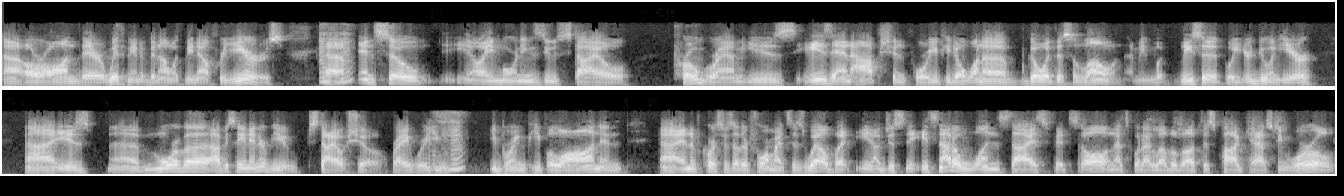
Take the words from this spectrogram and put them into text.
uh, are on there with me and have been on with me now for years. Um, and so, you know, a morning zoo style program is is an option for you if you don't want to go with this alone. I mean, what Lisa, what you're doing here uh, is uh, more of a obviously an interview style show, right? Where you Mhm. you bring people on and uh, and of course there's other formats as well. But you know, just it's not a one size fits all, and that's what I love about this podcasting world.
